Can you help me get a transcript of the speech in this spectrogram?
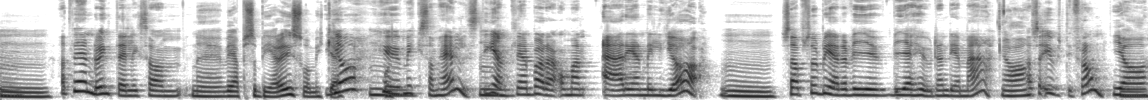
Mm. Att vi ändå inte liksom... Nej, vi absorberar ju så mycket. Ja, hur mycket som helst. Egentligen bara om man är i en miljö så absorberar vi ju via huden det med. Ja. Alltså utifrån. Ja, Och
